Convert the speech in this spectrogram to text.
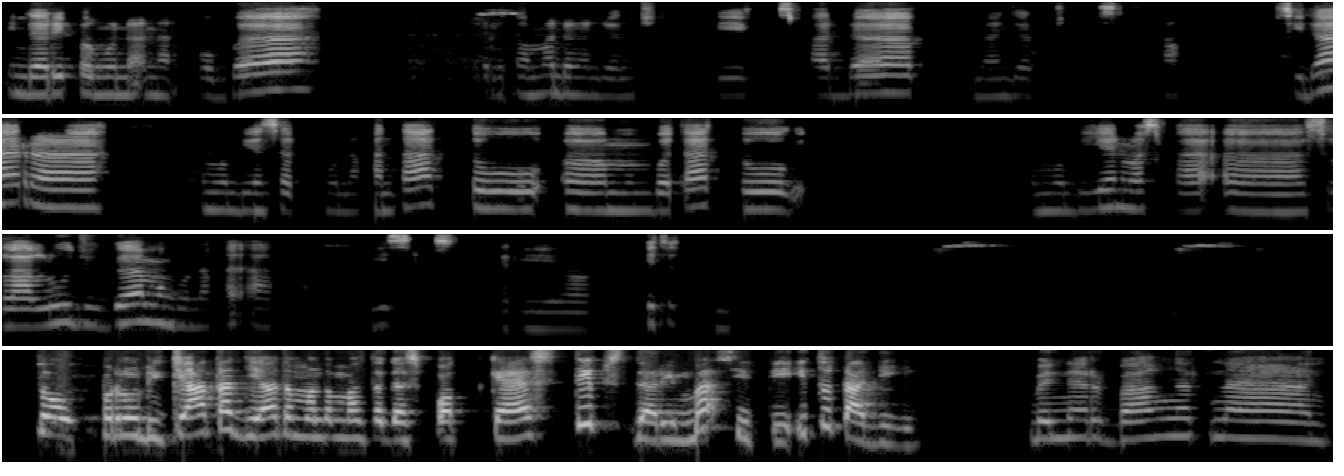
Hindari penggunaan narkoba, terutama dengan jarum suntik waspada penggunaan jarum suntik darah kemudian saat menggunakan tato um, membuat tato gitu. kemudian waspada uh, eh, selalu juga menggunakan alat medis yang steril itu Tuh, perlu dicatat ya teman-teman Tegas Podcast, tips dari Mbak Siti itu tadi. Bener banget, Nan.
